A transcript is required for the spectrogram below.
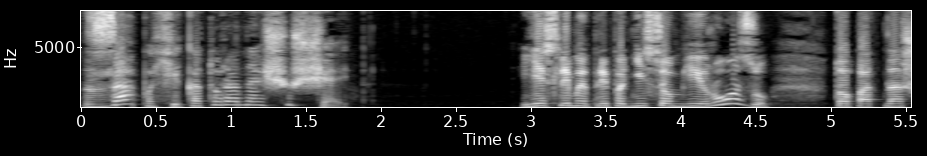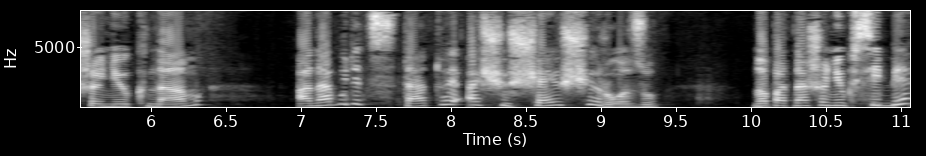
запахи, которые она ощущает. Если мы преподнесем ей розу, то по отношению к нам она будет статуей, ощущающей розу, но по отношению к себе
